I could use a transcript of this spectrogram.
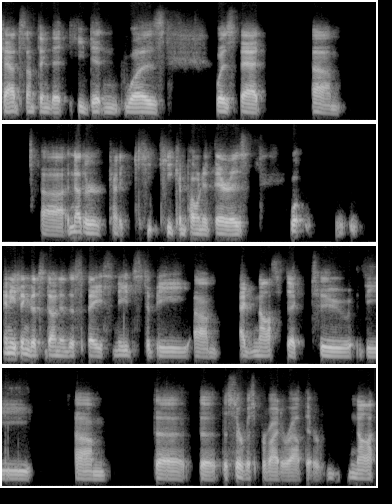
to add something that he didn't was was that um, uh, another kind of key, key component there is what anything that's done in this space needs to be um, agnostic to the, um, the, the the service provider out there, not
